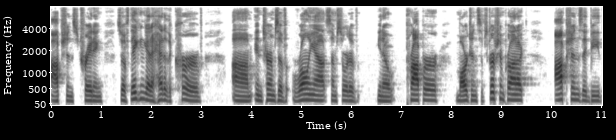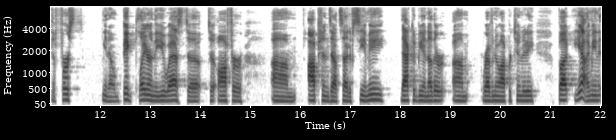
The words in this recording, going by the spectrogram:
options trading. So if they can get ahead of the curve um, in terms of rolling out some sort of you know proper margin subscription product options, they'd be the first you know big player in the U.S. to to offer um, options outside of CME. That could be another um, revenue opportunity. But yeah, I mean,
